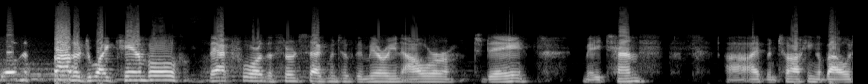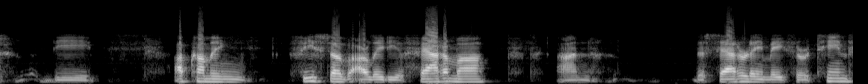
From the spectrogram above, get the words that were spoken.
Well, Father Dwight Campbell back for the third segment of the Marian Hour today, May 10th. Uh, I've been talking about the upcoming Feast of Our Lady of Fatima on this Saturday, May 13th,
